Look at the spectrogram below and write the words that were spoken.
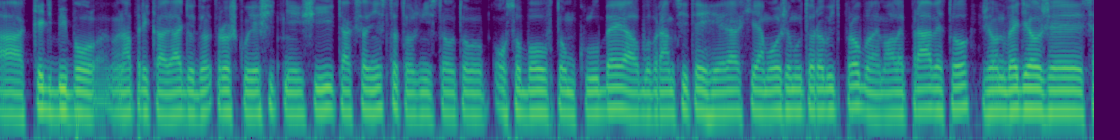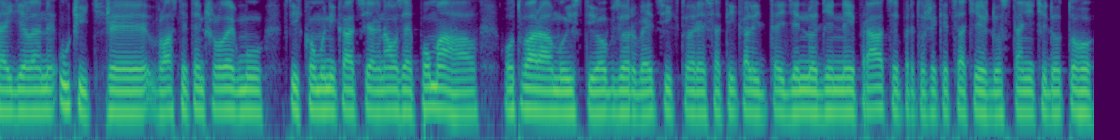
A keď by bol napríklad Aďo trošku ješitnejší, tak sa nestotožní s touto osobou v tom klube alebo v rámci tej hierarchie a môže mu to robiť problém. Ale práve to, že on vedel, že sa ide len učiť, že vlastne ten človek mu v tých komunikáciách naozaj pomáhal, otváral mu istý obzor vecí, ktoré sa týkali tej dennodennej práce, pretože keď sa tiež dostanete do toho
